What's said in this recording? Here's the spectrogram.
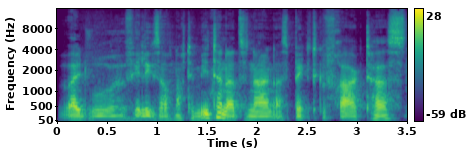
weil du, Felix, auch nach dem internationalen Aspekt gefragt hast.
